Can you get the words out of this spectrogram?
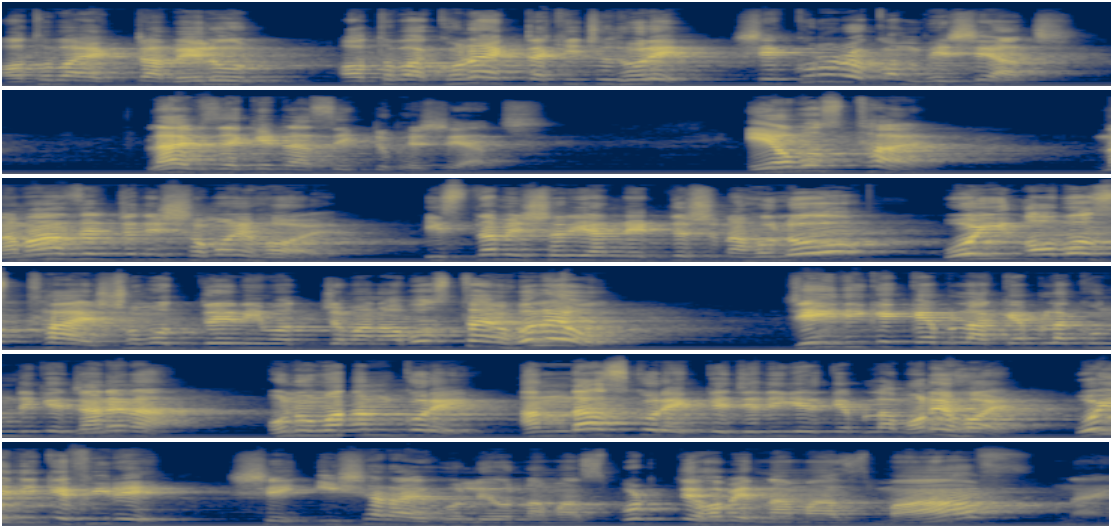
অথবা একটা বেলুন অথবা কোনো একটা কিছু ধরে সে কোনো রকম ভেসে আছে। লাইফ জ্যাকেট আছে, একটু ভেসে আছে। এই অবস্থায় নামাজের যদি সময় হয়, ইসলামী শরিয়ার নির্দেশনা হলো, ওই অবস্থায় সমুদ্রে নিমজ্জমান অবস্থায় হলেও যেই দিকে কেবলা কেবলা কোন দিকে জানে না অনুমান করে, আন্দাজ করে কে যেদিকে কেবলা মনে হয় ওই দিকে ফিরে। সে ইশারায় হলেও নামাজ পড়তে হবে, নামাজ মাফ নাই।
